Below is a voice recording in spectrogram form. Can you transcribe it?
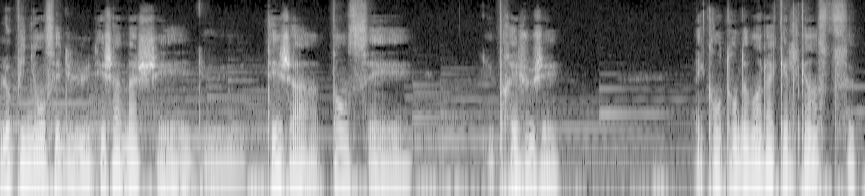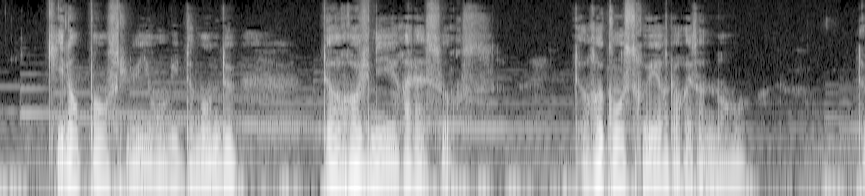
L'opinion, c'est du déjà mâché, du déjà pensé, du préjugé. Mais quand on demande à quelqu'un ce qu'il en pense lui, on lui demande de, revenir à la source, de reconstruire le raisonnement, de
